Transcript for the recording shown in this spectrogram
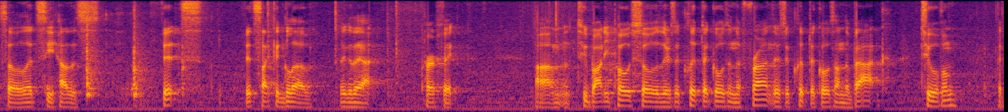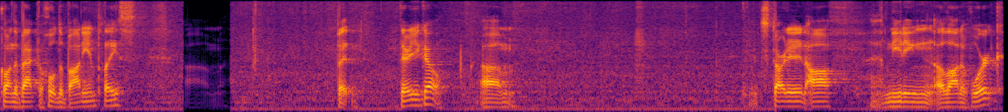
So let's see how this fits. Fits like a glove. Look at that. Perfect um, two body posts. So there's a clip that goes in the front, there's a clip that goes on the back, two of them that go on the back to hold the body in place. Um, but there you go. Um, it started off needing a lot of work,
